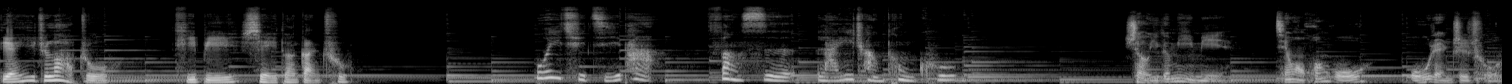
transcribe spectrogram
点一支蜡烛，提笔写一段感触。拨一曲吉他，放肆来一场痛哭。守一个秘密，前往荒芜无人之处。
